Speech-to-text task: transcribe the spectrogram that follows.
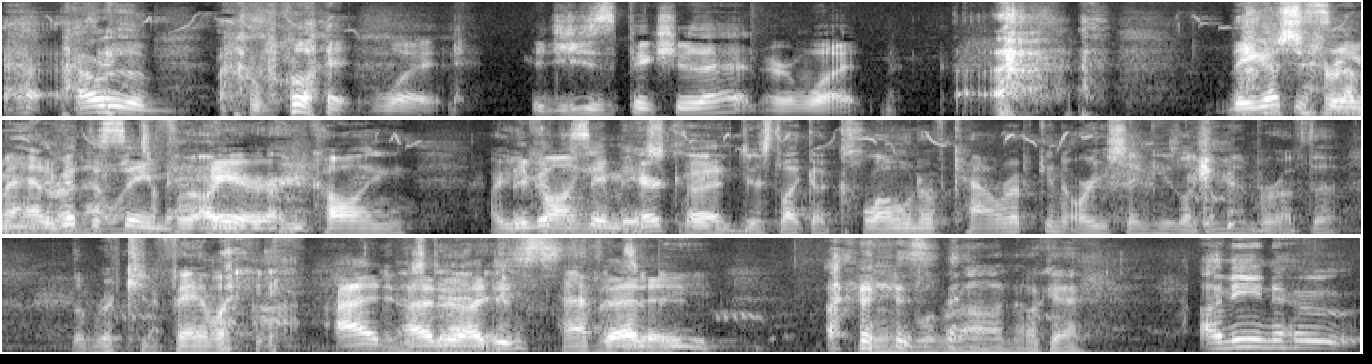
How are the what? What? Did you just picture that or what? They got the same. They got the same So for- are you, hair. are you calling? Are you They've calling him basically haircut. just like a clone of Cal Ripken, or are you saying he's like a member of the the Ripken family? I- I- I just happens said to it. be named LeBron. Okay. I mean, who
